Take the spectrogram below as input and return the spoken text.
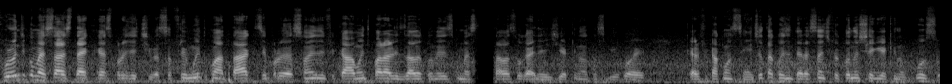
por, onde começar as técnicas projetivas. Sofri muito com ataques e projeções e ficava muito paralisada quando eles começavam a sugar energia que não conseguia correr. Quero ficar consciente. Outra coisa interessante foi quando eu cheguei aqui no curso,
